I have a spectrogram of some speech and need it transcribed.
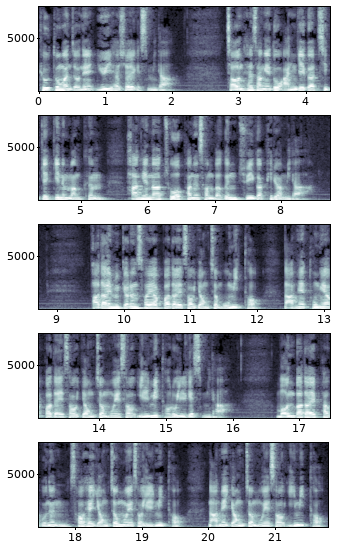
교통안전에 유의하셔야겠습니다. 전 해상에도 안개가 짙게 끼는 만큼 항해나 조업하는 선박은 주의가 필요합니다. 바다의 물결은 서해 앞바다에서 0.5m, 남해 동해 앞바다에서 0.5에서 1m로 일겠습니다. 먼 바다의 파고는 서해 0.5에서 1m, 남해 0.5에서 2m,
